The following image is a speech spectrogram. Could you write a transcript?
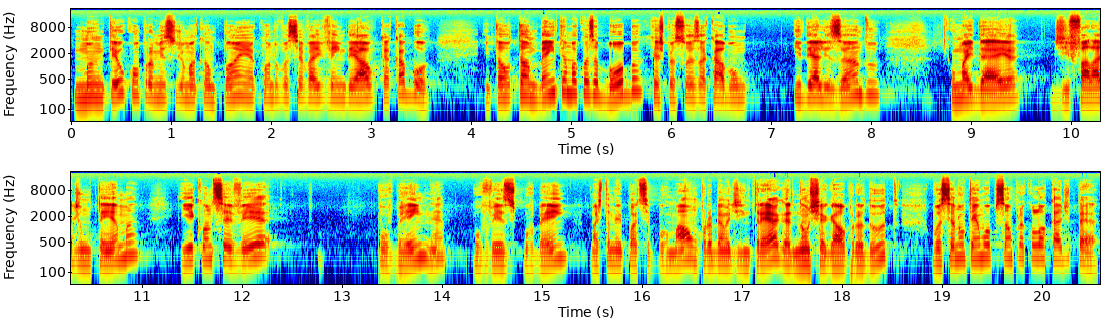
manter o compromisso de uma campanha quando você vai vender algo que acabou. Então, também tem uma coisa boba que as pessoas acabam idealizando uma ideia de falar de um tema e quando você vê por bem, né, por vezes por bem, mas também pode ser por mal, um problema de entrega, não chegar ao produto, você não tem uma opção para colocar de pé.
